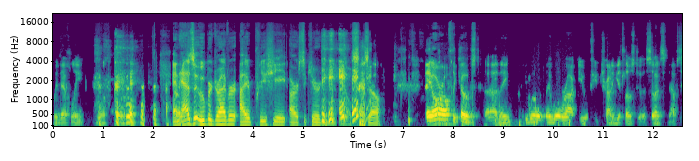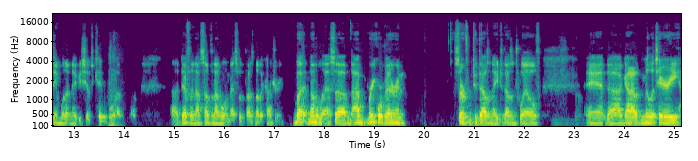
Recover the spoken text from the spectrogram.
we definitely. And as an Uber driver, I appreciate our security details. So they are off the coast. Uh, they, they will they will rock you if you try to get close to us. So it's I've seen what a Navy ship's capable of. Uh, definitely not something I'd want to mess with if I was another country. But nonetheless, um, I'm Marine Corps veteran, served from 2008 2012, and uh, got out of the military.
